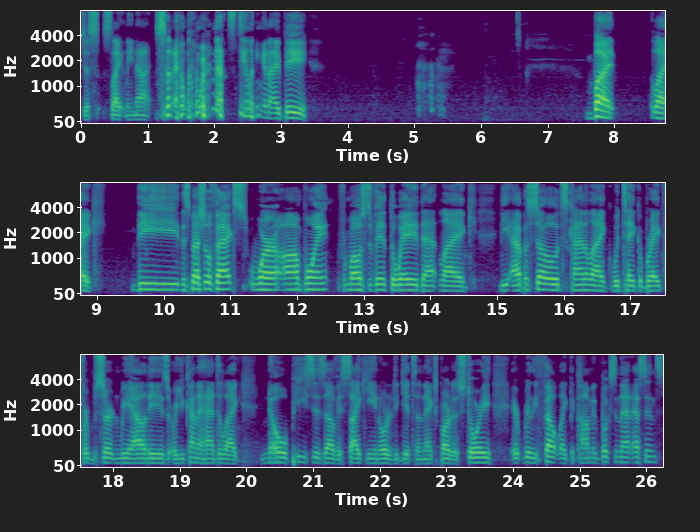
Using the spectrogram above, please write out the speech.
Just slightly not, so that we're not stealing an IP. But like the the special effects were on point for most of it. The way that like the episodes kind of like would take a break from certain realities, or you kind of had to like know pieces of his psyche in order to get to the next part of the story. It really felt like the comic books in that essence,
